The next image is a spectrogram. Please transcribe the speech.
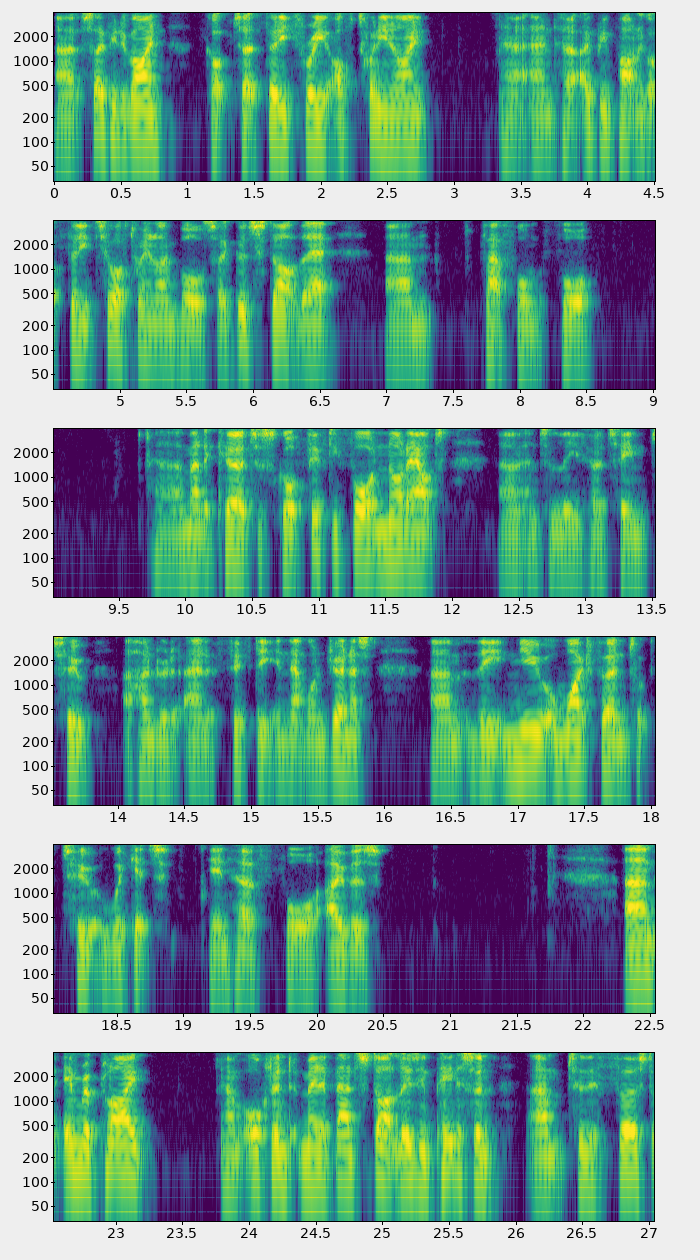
Uh, Sophie Devine got uh, 33 off 29, uh, and her opening partner got 32 off 29 balls. So good start there. Um, platform for uh, Amanda Kerr to score 54 not out uh, and to lead her team to 150 in that one. Jonas, um, the new White Fern took two wickets in her four overs. Um, in reply, um, Auckland made a bad start, losing Peterson um, to the first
